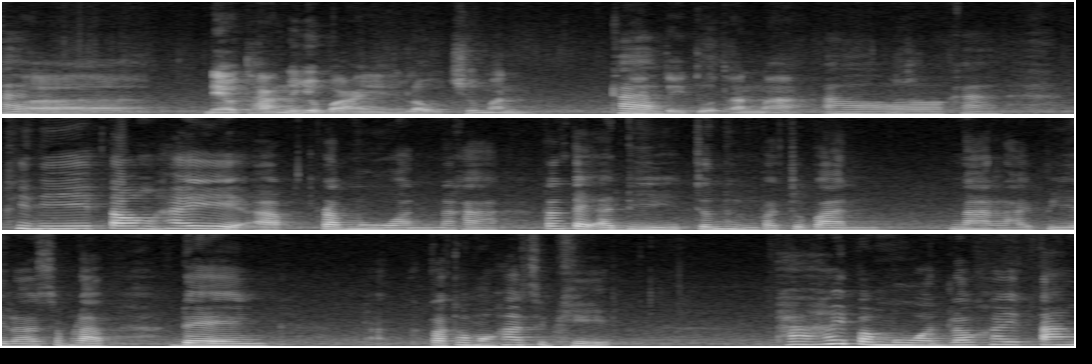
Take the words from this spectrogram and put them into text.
ค่ะ เอ่อแนวทางนโยบายเราเชื่อมั่นค่ะ ในตัวท่านมาก อ๋อค่ะ ทีนี้ต้องให้อะประมวลนะคะ ตั้งแต่อดีตจนถึงปัจจุบันนานหลายปีแล้วสำหรับแดงกทม 50 เขต ถ้าให้ประมวลแล้วให้ตั้ง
